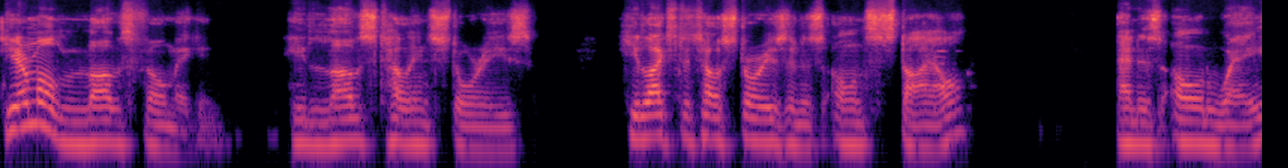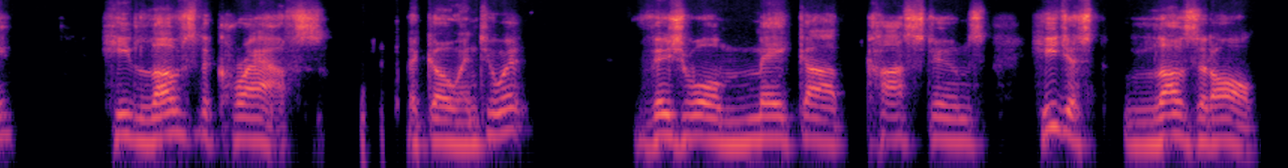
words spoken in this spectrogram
Guillermo loves filmmaking. He loves telling stories. He likes to tell stories in his own style and his own way. He loves the crafts that go into it visual, makeup, costumes. He just loves it all.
